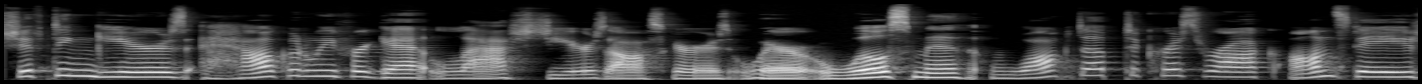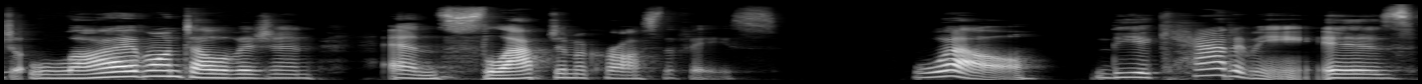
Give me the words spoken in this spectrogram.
Shifting gears, how could we forget last year's Oscars where Will Smith walked up to Chris Rock on stage live on television and slapped him across the face? Well, the Academy is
